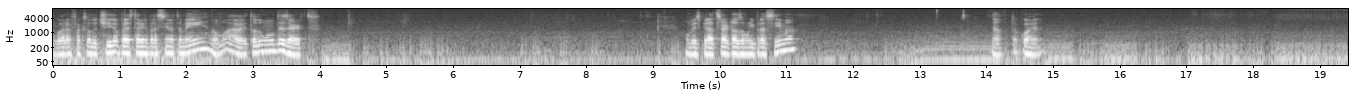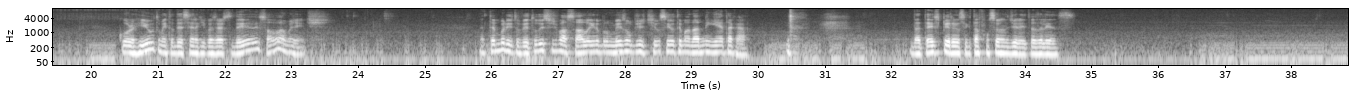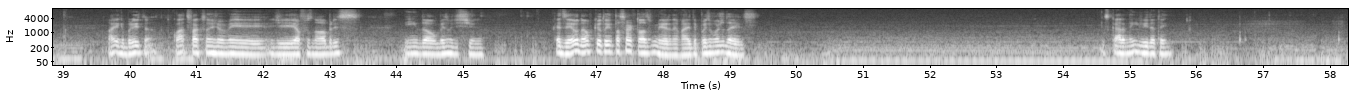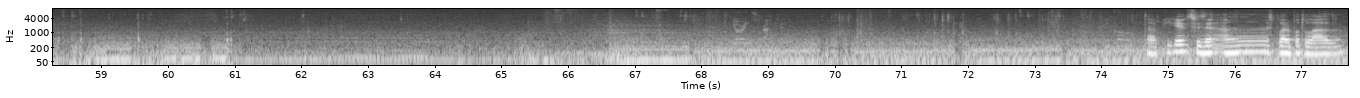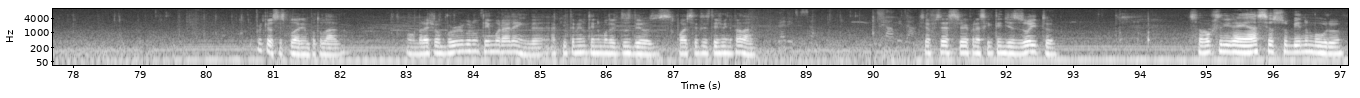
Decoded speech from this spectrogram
Agora a facção do Tyrion parece estar vindo pra cima também. Vamos lá, todo mundo deserto. Vamos ver se os piratas sartosos vão vir pra cima. Não, tô correndo. Corril também tá descendo aqui com o exército dele. Só vamos, gente. É até bonito ver tudo isso de vassalo indo para o mesmo objetivo sem eu ter mandado ninguém atacar. Dá até esperança que tá funcionando direito as alianças. Olha que bonito. Quatro facções de, elfos nobres indo ao mesmo destino. Quer dizer, eu não, porque eu tô indo pra Sartosa primeiro, né? Mas depois eu vou ajudar eles. Os caras nem vida tem. Que, que eles fizeram? Ah, exploraram pro outro lado. Por que vocês explorariam pro outro lado? Bom, Brechburgo não tem muralha ainda. Aqui também não tem no mundo dos deuses. Pode ser que vocês estejam indo pra lá. Se eu fizer cerco nessa aqui que tem 18, só vou conseguir ganhar se eu subir no muro.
